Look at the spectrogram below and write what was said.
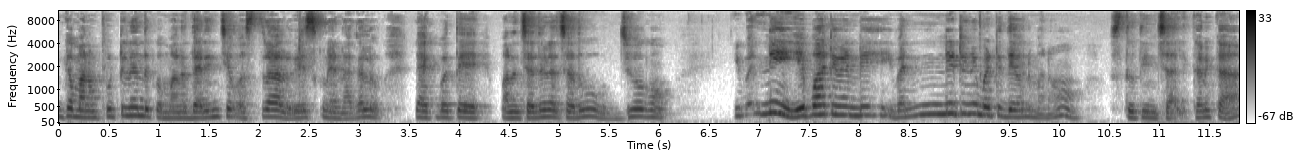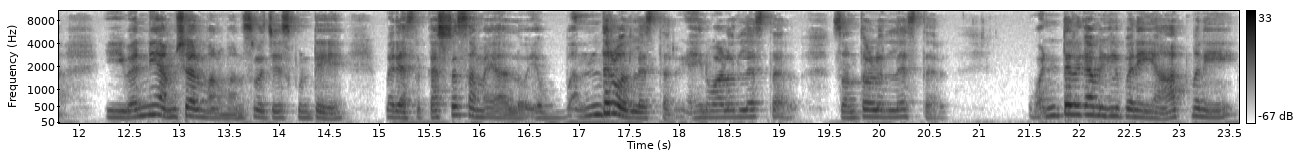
ఇంకా మనం పుట్టినందుకు మనం ధరించే వస్త్రాలు వేసుకునే నగలు లేకపోతే మనం చదివిన చదువు ఉద్యోగం ఇవన్నీ ఏ పాటివండి? ఇవన్నిటిని బట్టి దేవుని మనం స్తుతించాలి. కనుక ఇవన్నీ అంశాలు మనం మనసులో చేసుకుంటే మరి అసలు కష్ట సమయాల్లో అందరూ వదిలేస్తారు. అయిన వాళ్ళు వదిలేస్తారు. సొంత వాళ్ళు వదిలేస్తారు. ఒంటరిగా మిగిలిపోయిన ఈ ఆత్మని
